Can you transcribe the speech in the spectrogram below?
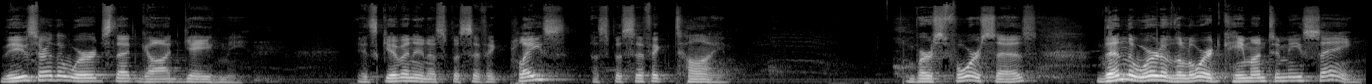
These are the words that God gave me. It's given in a specific place, a specific time. Verse 4 says, Then the word of the Lord came unto me, saying,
